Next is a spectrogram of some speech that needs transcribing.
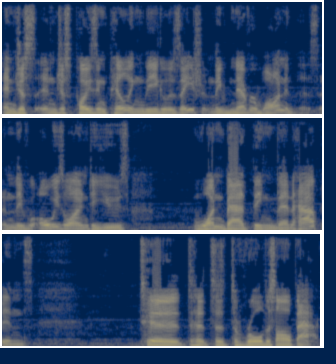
and just and just poison pilling legalization. They've never wanted this, and they've always wanted to use one bad thing that happens to to to, to roll this all back.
